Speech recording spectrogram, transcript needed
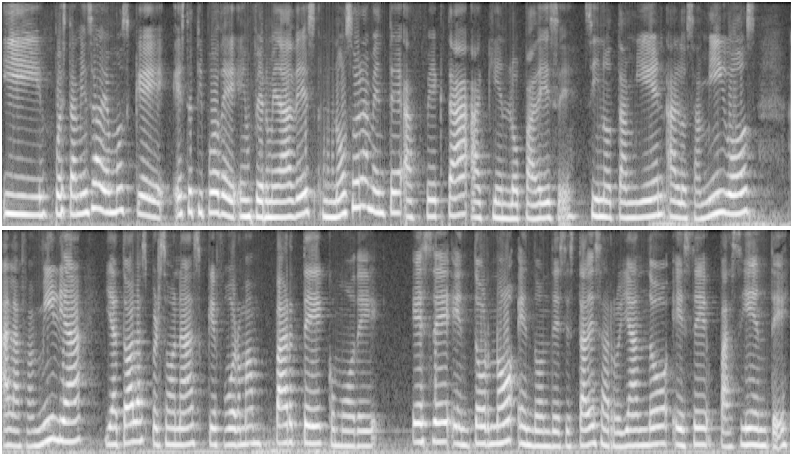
y pues también sabemos que este tipo de enfermedades no solamente afecta a quien lo padece, sino también a los amigos, a la familia y a todas las personas que forman parte como de ese entorno en donde se está desarrollando ese paciente.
